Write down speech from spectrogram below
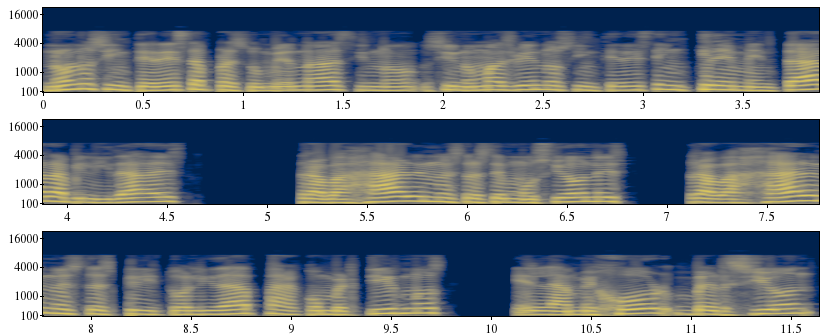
no nos interesa presumir nada, sino, sino más bien nos interesa incrementar habilidades, trabajar en nuestras emociones, trabajar en nuestra espiritualidad para convertirnos en la mejor versión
